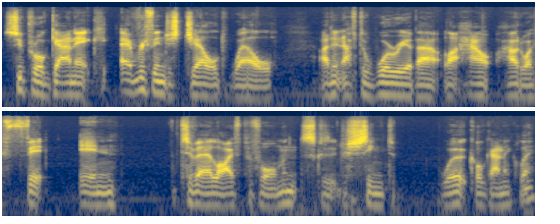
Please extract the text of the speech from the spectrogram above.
super organic. Everything just gelled well. I didn't have to worry about like how how do I fit in to their live performance because it just seemed to work organically.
